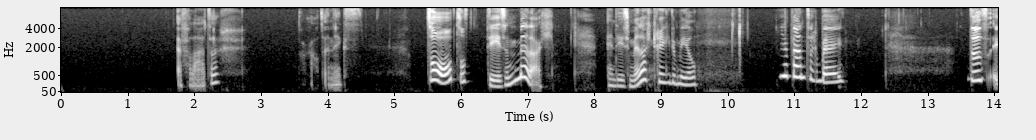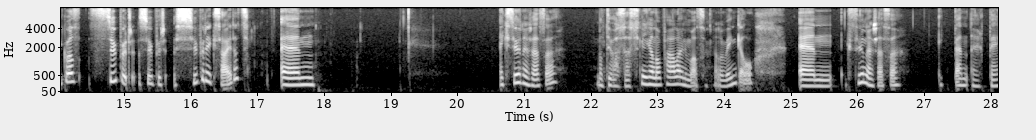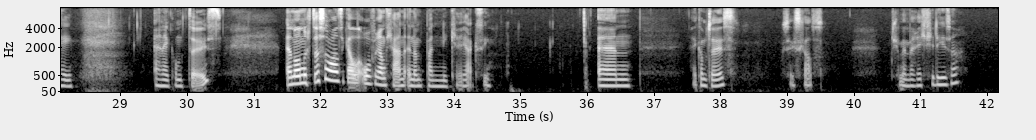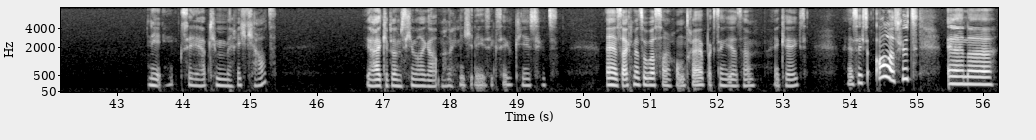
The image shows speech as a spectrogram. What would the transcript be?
even later, nog altijd niks. Tot, deze middag. En deze middag kreeg ik de mail. Je bent erbij. Dus ik was super, super, super excited. En ik stuur naar Jesse, want die was Jesse niet gaan ophalen en die was nog naar de winkel. En ik stuur naar Jesse, ik ben erbij. En hij komt thuis. En ondertussen was ik al over aan het gaan in een paniekreactie. En hij komt thuis. Ik zeg, schat, heb je mijn bericht gelezen? Nee, ik zei, heb je mijn bericht gehad? Ja, ik heb hem misschien wel gehad, maar nog niet gelezen. Ik zeg, oké, is goed. En hij zag me zo wat aan ronddraaien, pakt zijn gsm. Hij kijkt. Hij zegt, is goed. En uh,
